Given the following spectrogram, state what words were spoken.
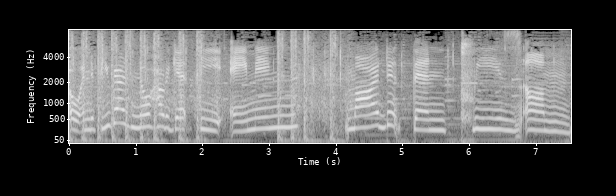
Oh, and if you guys know how to get the aiming mod, then please, um,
